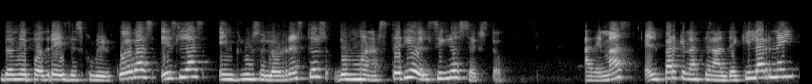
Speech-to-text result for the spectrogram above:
donde podréis descubrir cuevas, islas e incluso los restos de un monasterio del siglo VI. Además, el Parque Nacional de Killarney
